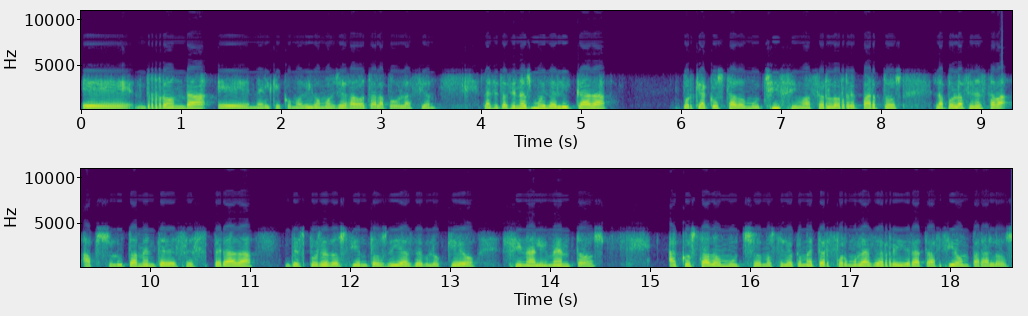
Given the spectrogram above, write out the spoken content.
eh, ronda en el que, como digo, hemos llegado a toda la población. La situación es muy delicada porque ha costado muchísimo hacer los repartos. La población estaba absolutamente desesperada después de 200 días de bloqueo sin alimentos. Ha costado mucho, hemos tenido que meter fórmulas de rehidratación para los,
